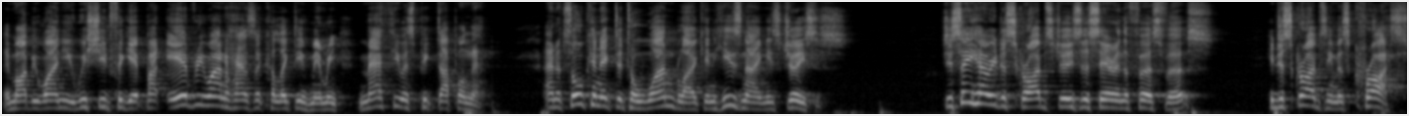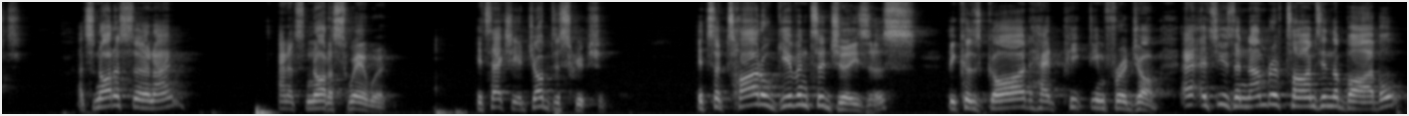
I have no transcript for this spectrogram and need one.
It might be one you wish you'd forget, but everyone has a collective memory. Matthew has picked up on that. And it's all connected to one bloke, and his name is Jesus. Do you see how he describes Jesus there in the first verse? He describes him as Christ. It's not a surname, and it's not a swear word. It's actually a job description. It's a title given to Jesus because God had picked him for a job. It's used a number of times in the Bible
